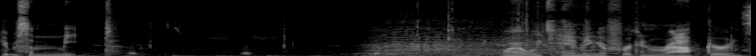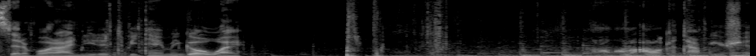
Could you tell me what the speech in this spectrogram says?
Give me some meat. Why are we taming a freaking raptor instead of what I needed to be taming? Go away. I don't, I don't time for your shit.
